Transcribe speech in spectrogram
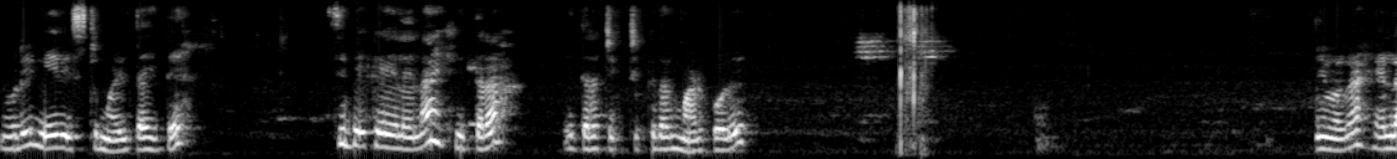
ನೋಡಿ, ನೀರು ಇಷ್ಟು ಮಳ್ತೈತೆ ಸೀಬೆಕಾಯಿ ಎಲೆನ ಈ ಥರ ಈ ಥರ ಚಿಕ್ಕ ಚಿಕ್ಕದಾಗಿ ಮಾಡ್ಕೊಳ್ಳಿ. ಇವಾಗ ಎಲ್ಲ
